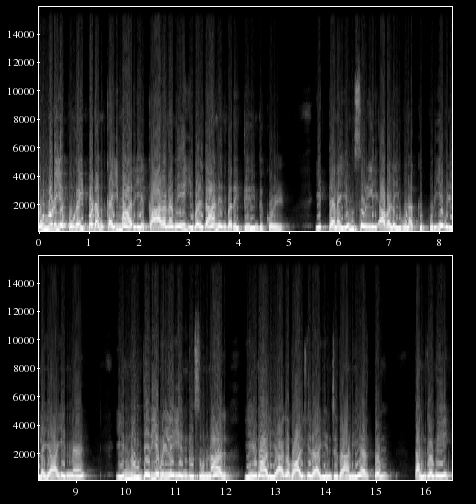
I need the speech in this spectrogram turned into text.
உன்னுடைய புகைப்படம் கைமாறிய காரணமே இவள்தான் என்பதை தெரிந்து கொள். இத்தனையும் சொல்லி அவளை உனக்கு புரியவில்லையா என்ன? இன்னும் தெரியவில்லை என்று சொன்னால் ஏமாளியாக வாழ்கிறாய் என்றுதானே அர்த்தம். தங்கமே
